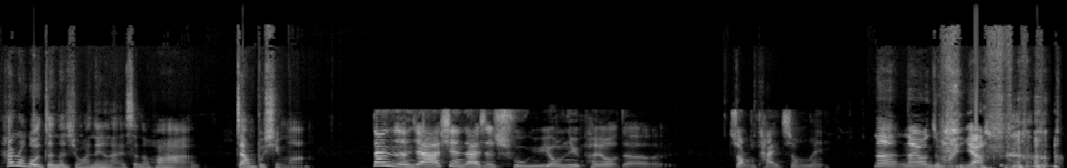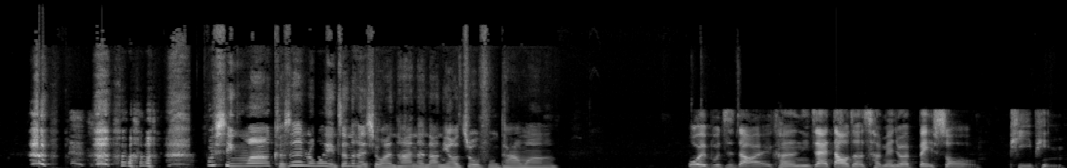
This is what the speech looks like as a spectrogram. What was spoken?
他如果真的喜欢那个男生的话，这样不行吗？但人家现在是处于有女朋友的状态中，诶，那那又怎么样？不行吗？可是如果你真的很喜欢他，难道你要祝福他吗？我也不知道哎、欸，可能你在道德层面就会备受批评。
